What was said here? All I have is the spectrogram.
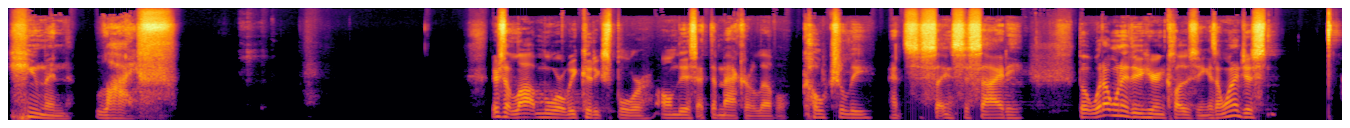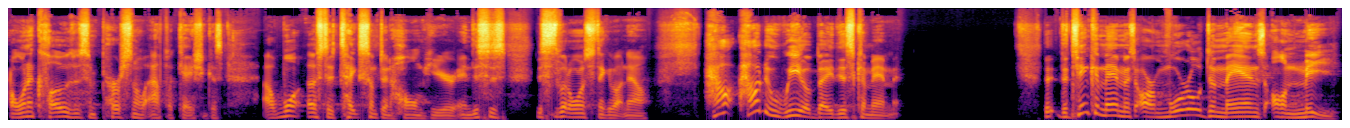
human life. There's a lot more we could explore on this at the macro level, culturally, in society. But what I want to do here in closing is I want to just I want to close with some personal application because I want us to take something home here. And this is this is what I want us to think about now. How how do we obey this commandment? The, the Ten Commandments are moral demands on me.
